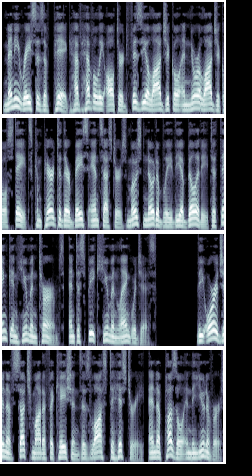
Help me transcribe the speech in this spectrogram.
many races of pig have heavily altered physiological and neurological states compared to their base ancestors most notably the ability to think in human terms, and to speak human languages. The origin of such modifications is lost to history, and a puzzle in the universe,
